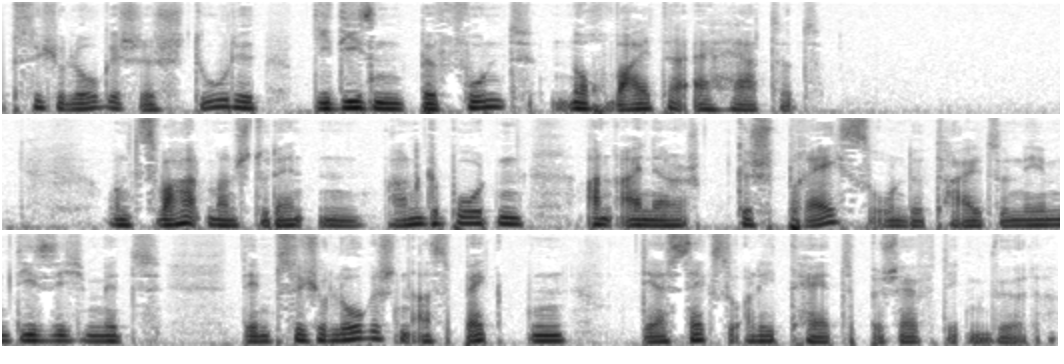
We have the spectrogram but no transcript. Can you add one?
psychologische Studie, die diesen Befund noch weiter erhärtet. Und zwar hat man Studenten angeboten, an einer Gesprächsrunde teilzunehmen, die sich mit den psychologischen Aspekten der Sexualität beschäftigen würde.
